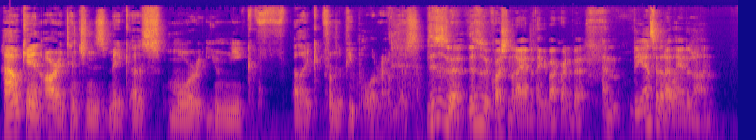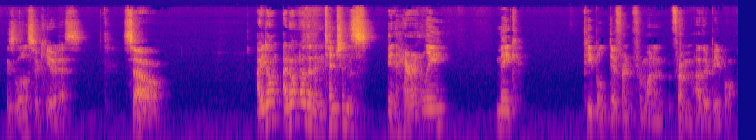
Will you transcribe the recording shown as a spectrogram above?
how can our intentions make us more unique, like from the people around us? This is a this is a question that I had to think about quite a bit, and the answer that I landed on is a little circuitous. So, I don't I don't know that intentions inherently make people different from one from other people.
